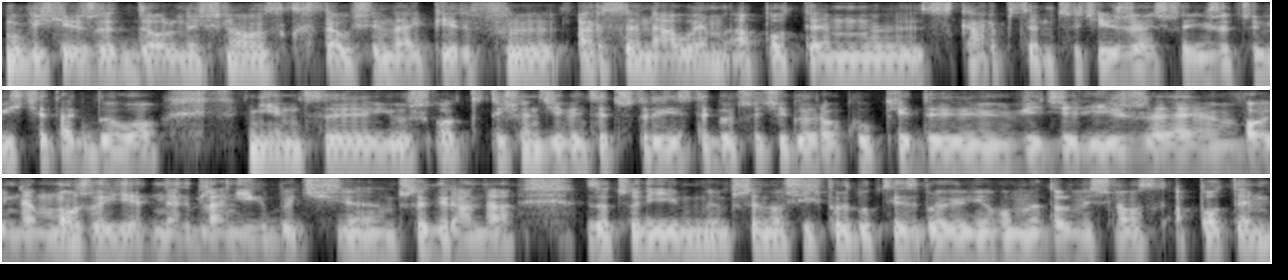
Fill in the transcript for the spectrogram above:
Mówi się, że Dolny Śląsk stał się najpierw y, arsenałem, a potem y, skarbcem III Rzeszy. I rzeczywiście tak było. Niemcy już od 1943 roku, kiedy wiedzieli, że wojna może jednak dla nich być e, przegrana, zaczęli przenosić produkcję zbrojeniową na Dolny Śląsk, a potem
